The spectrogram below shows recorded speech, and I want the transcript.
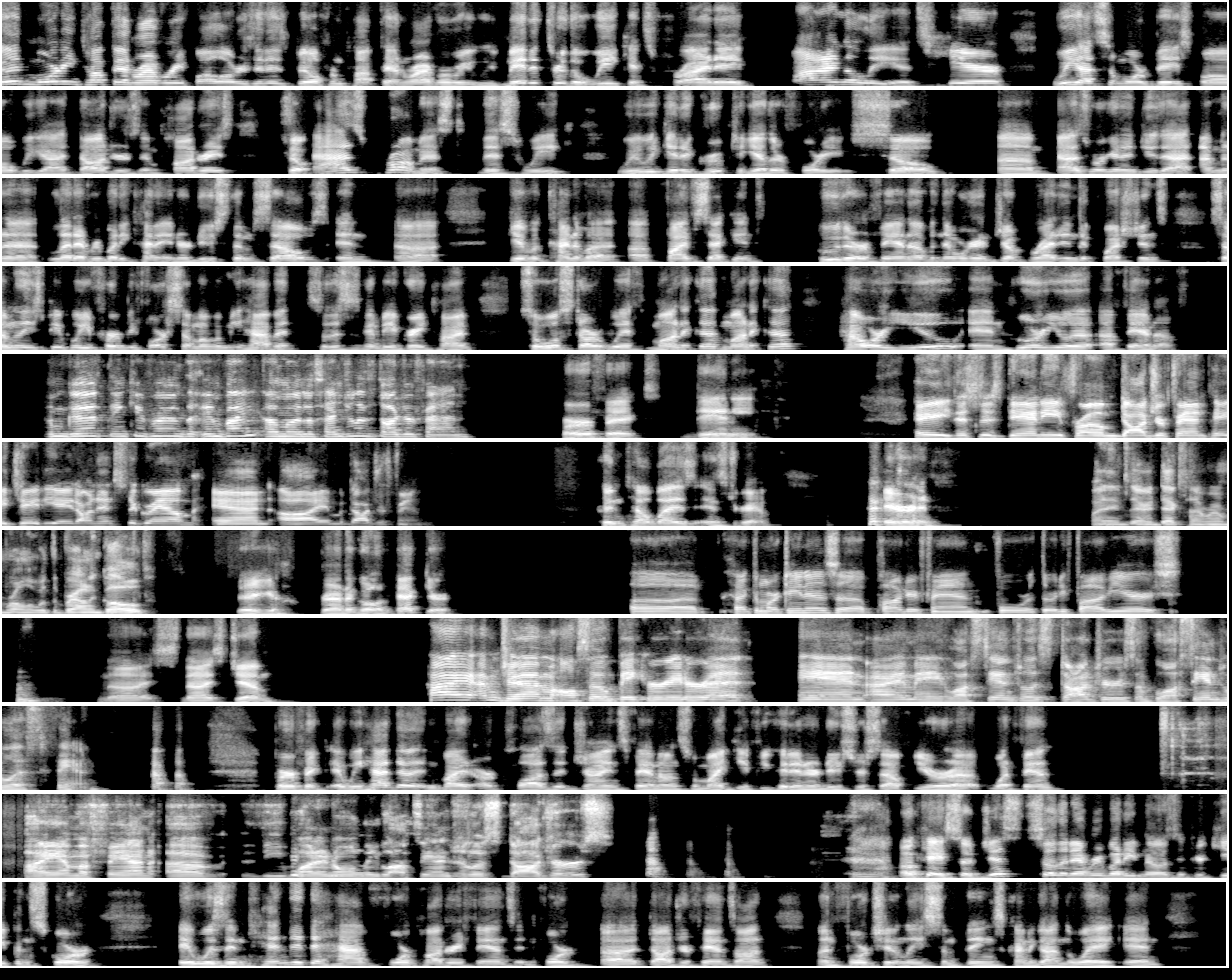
Good morning, Top Fan Rivalry followers. It is Bill from Top Fan Rivalry. We've made it through the week. It's Friday. Finally, it's here. We got some more baseball. We got Dodgers and Padres. So, as promised this week, we would get a group together for you. So, um, as we're going to do that, I'm going to let everybody kind of introduce themselves and uh, give a kind of a, a five second who they're a fan of, and then we're going to jump right into questions. Some of these people you've heard before, some of them you haven't. So this is going to be a great time. So we'll start with Monica. Monica, how are you, and who are you a, a fan of? I'm good. Thank you for the invite. I'm a Los Angeles Dodger fan. Perfect. Danny. Hey, this is Danny from Dodger Fan Page 88 on Instagram, and I am a Dodger fan. Couldn't tell by his Instagram. Aaron. My name's Aaron Dexheimer. I'm rolling with the brown and gold. There you go. Brown and gold. Hector. Uh, Hector Martinez, a Padre fan for 35 years. Nice, nice. Jem. Hi, I'm Jem, also Baker and I am a Los Angeles Dodgers of Los Angeles fan. Perfect. And we had to invite our closet Giants fan on. So, Mikey, if you could introduce yourself, you're a what fan? I am a fan of the one and only Los Angeles Dodgers. okay, so just so that everybody knows, if you're keeping score, it was intended to have four Padre fans and four uh, Dodger fans on. Unfortunately, some things kind of got in the way. And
